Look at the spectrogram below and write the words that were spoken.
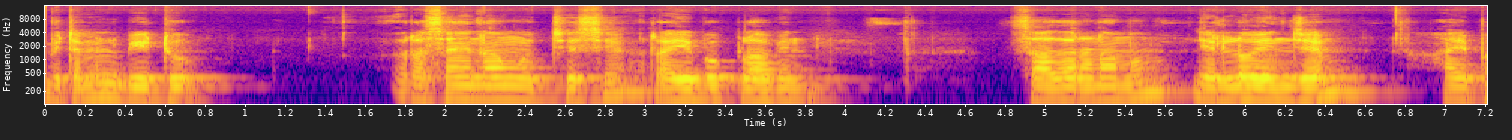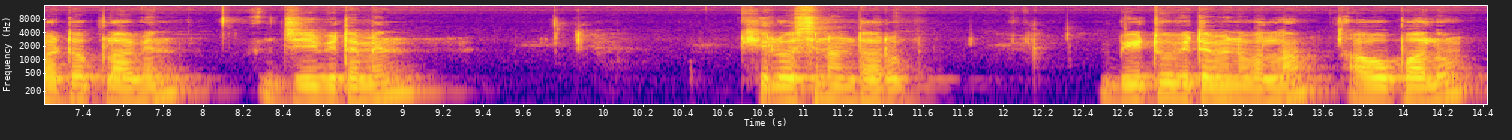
Vitamin B two. రసాయనం వచ్చేసి రైబోప్లావిన్. సాధారణమం yellow enzyme hepatoflavin G vitamin కిలోసిన్ అంటారు. బి టూ విటమిన్ వల్ల ఆవు పాలు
